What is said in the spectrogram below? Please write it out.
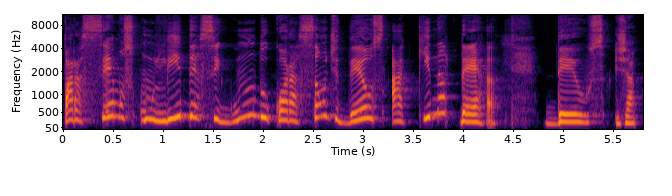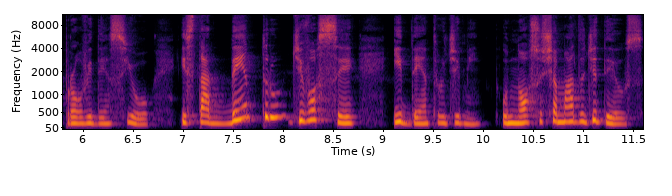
para sermos um líder segundo o coração de Deus aqui na terra, Deus já providenciou. Está dentro de você e dentro de mim. O nosso chamado de Deus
